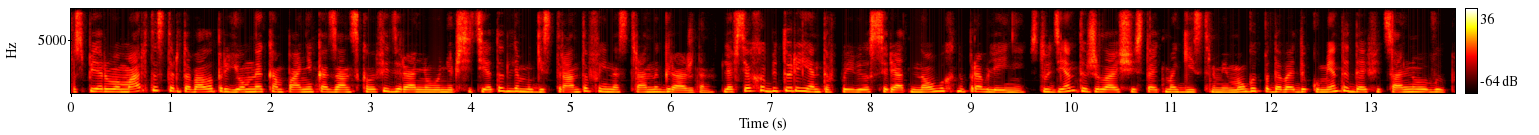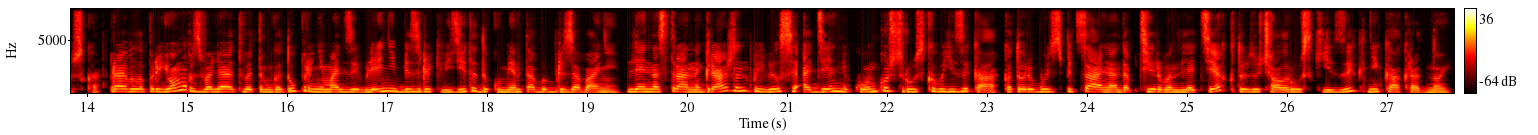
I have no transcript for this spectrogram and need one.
С 1 марта стартовала приемная кампания Казанского федерального университета для магистрантов и иностранных граждан. Для всех абитуриентов появился ряд новых направлений. Студенты, желающие стать магистрами, могут подавать документы до официального выпуска. Правила приема позволяют в этом году принимать заявления без реквизита документа об образовании. Для иностранных граждан появился отдельный конкурс русского языка, который будет специально адаптирован для тех, кто изучал русский язык не как родной.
